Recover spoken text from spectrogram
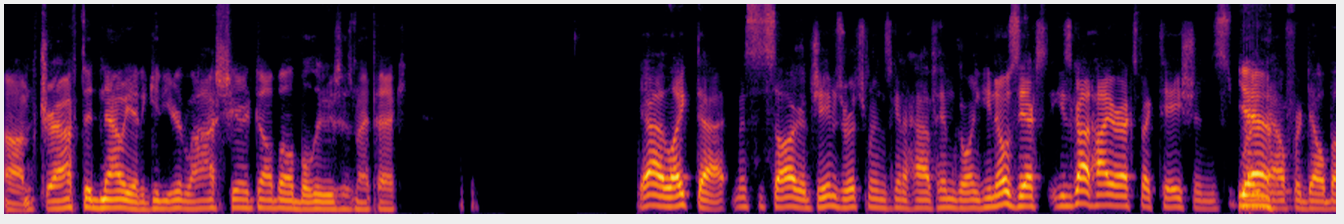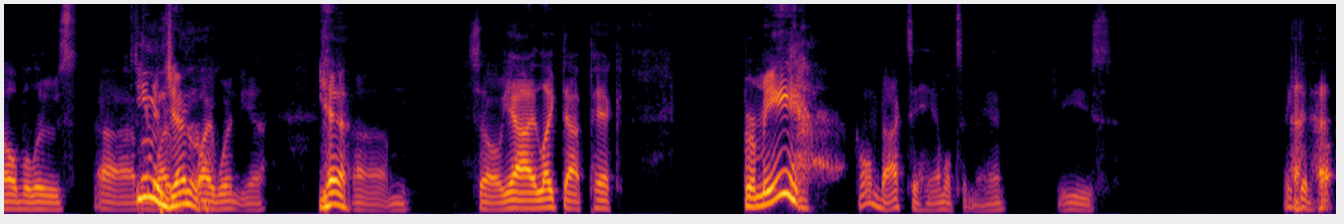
Um, drafted now, he had a good year last year. Del Bel Belluz is my pick. Yeah, I like that. Mississauga, James Richardson's going to have him going. He knows the ex- he's got higher expectations Yeah. right now for Del Bel Belluz. Um, Team in why, general. Why wouldn't you? Yeah. Um, so yeah, I like that pick. For me, going back to Hamilton, man. Jeez. I think it hel-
